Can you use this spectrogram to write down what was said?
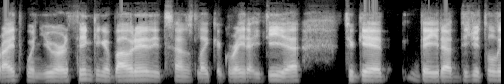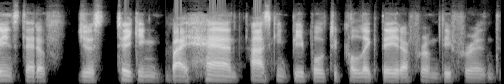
right? When you are thinking about it, it sounds like a great idea to get data digitally instead of just taking by hand asking people to collect data from different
